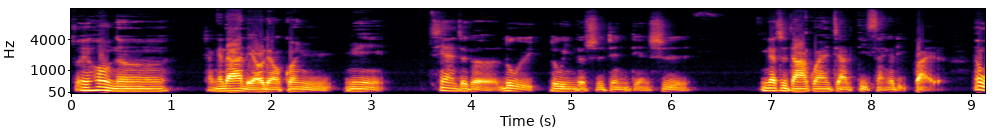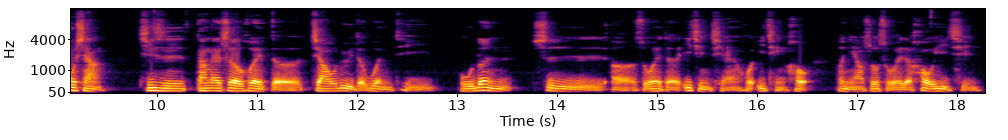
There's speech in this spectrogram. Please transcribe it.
最后呢，想跟大家聊聊关于，因为现在这个录录音的时间点是，应该是大家关在家的第三个礼拜了。那我想，其实当代社会的焦虑的问题，无论是呃所谓的疫情前或疫情后。或你要说所谓的后疫情，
